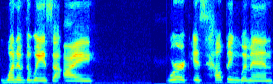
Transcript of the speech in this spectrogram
one of the ways that i work is helping women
